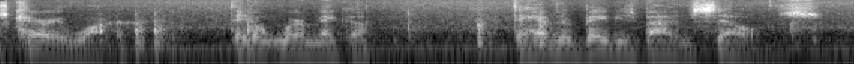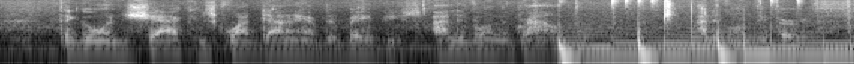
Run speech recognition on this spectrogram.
girls carry water. They don't wear makeup. They have their babies by themselves. They go in the shack and squat down and have their babies. I live on the ground. I live on the earth.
